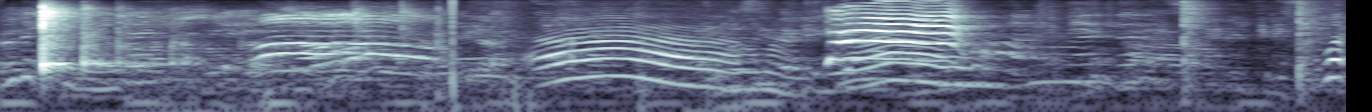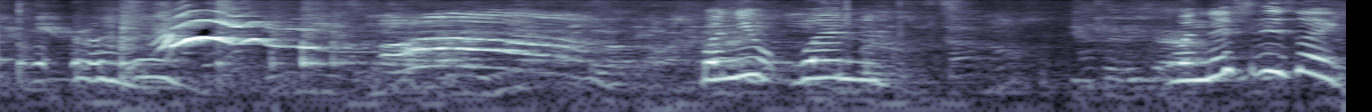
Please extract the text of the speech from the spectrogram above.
I'm just kidding. Oh. Ah, oh my god. What? When you when when this is like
